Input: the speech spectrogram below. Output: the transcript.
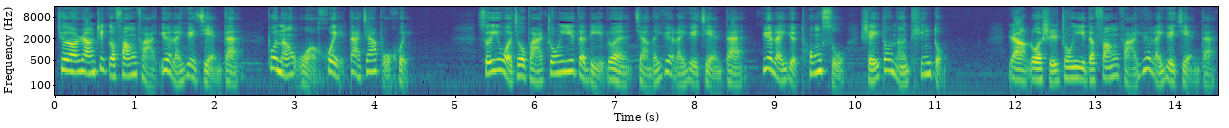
就要让这个方法越来越简单，不能我会大家不会。所以，我就把中医的理论讲得越来越简单，越来越通俗，谁都能听懂。让落实中医的方法越来越简单，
